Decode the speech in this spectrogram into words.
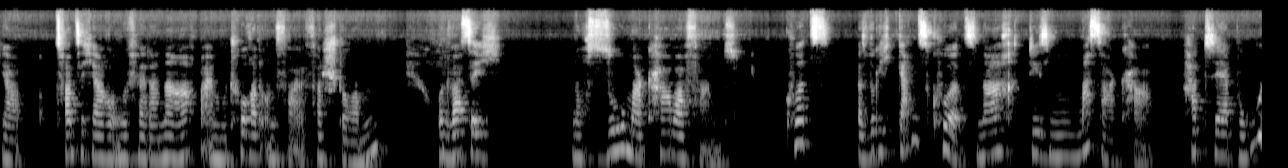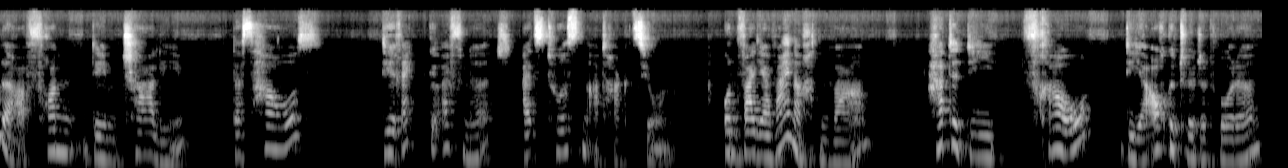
ja, 20 Jahre ungefähr danach, bei einem Motorradunfall verstorben. Und was ich noch so makaber fand, kurz, also wirklich ganz kurz nach diesem Massaker, hat der Bruder von dem Charlie das Haus direkt geöffnet als Touristenattraktion. Und weil ja Weihnachten war, hatte die Frau, die ja auch getötet wurde,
